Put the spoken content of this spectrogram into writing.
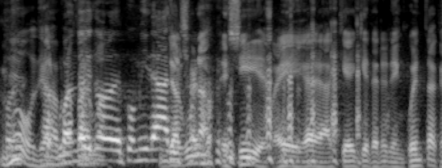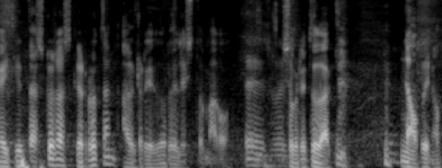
No, de Cuando hay todo de comida... De alguna, eh, sí, eh, eh, aquí hay que tener en cuenta que hay ciertas cosas que rotan alrededor del estómago, sobre todo aquí. No, bueno,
